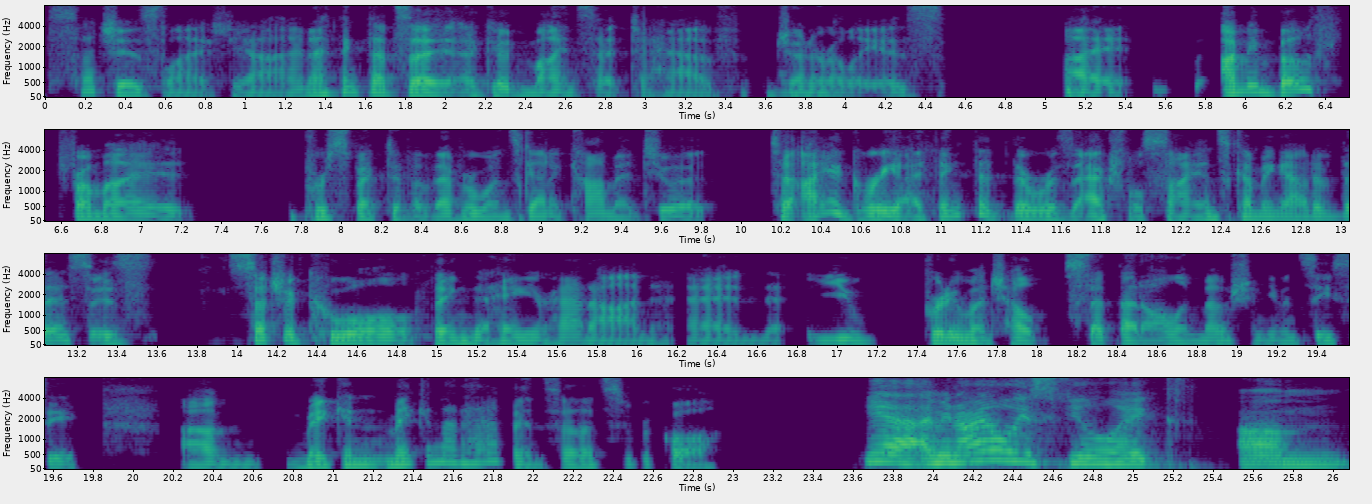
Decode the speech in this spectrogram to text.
Such is life yeah and i think that's a, a good mindset to have generally is i i mean both from a perspective of everyone's got a comment to it to i agree i think that there was actual science coming out of this is such a cool thing to hang your hat on and you pretty much helped set that all in motion you and Cece um making making that happen so that's super cool. Yeah, I mean, I always feel like um,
